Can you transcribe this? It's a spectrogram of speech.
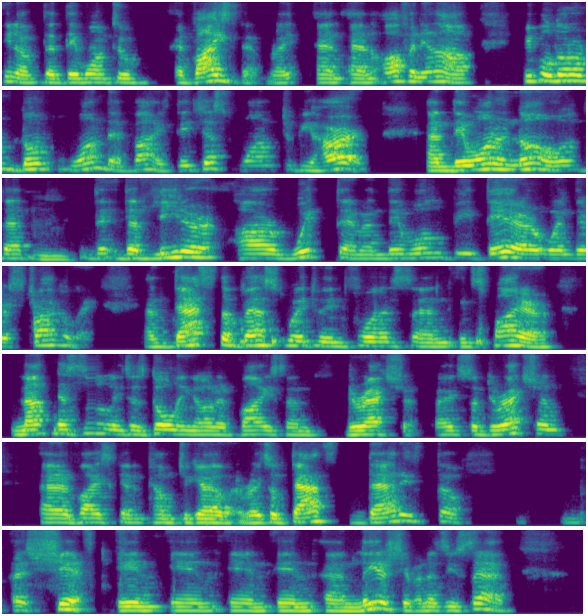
you know, that they want to advise them, right? And and often enough, people don't don't want the advice; they just want to be heard and they want to know that mm. the, the leader are with them and they will be there when they're struggling and that's the best way to influence and inspire not necessarily just doling out advice and direction right so direction and advice can come together right so that's that is the shift in in in in, in leadership and as you said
